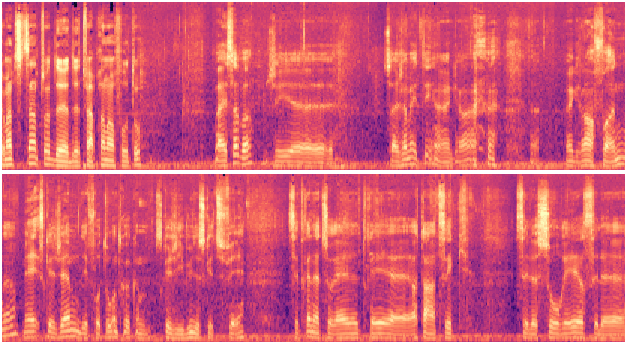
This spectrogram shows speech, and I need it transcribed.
Comment tu te sens, toi, de, te faire prendre en photo? Ben ça va. J'ai, euh, ça n'a jamais été un grand, un grand fun. Mais ce que j'aime des photos, en tout cas comme ce que j'ai vu de ce que tu fais, c'est très naturel, très euh, authentique. C'est le sourire, c'est, le,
